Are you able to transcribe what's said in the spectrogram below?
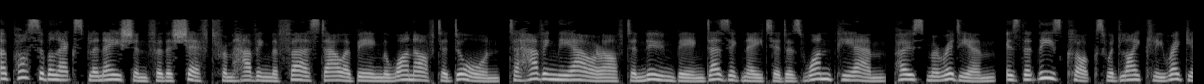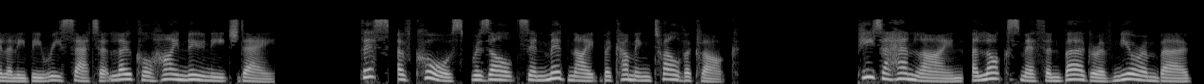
A possible explanation for the shift from having the first hour being the one after dawn, to having the hour after noon being designated as 1 p.m. post-meridiem, is that these clocks would likely regularly be reset at local high noon each day. This, of course, results in midnight becoming 12 o'clock. Peter Henlein, a locksmith and burgher of Nuremberg,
